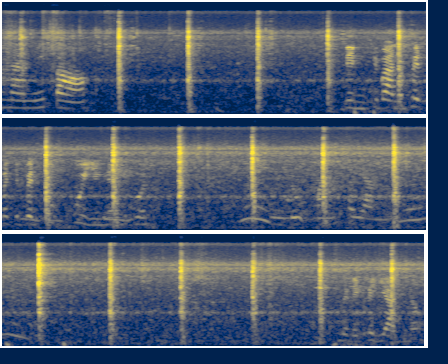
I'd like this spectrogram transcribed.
ำงานนี้ต่อ ดินที่บ้านน้ำเพชรมันจะเป็นคุยๆอย่างเงี้ยทุกคนอืมดุมันขยัน ไม่ได้ขยันเนาะ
